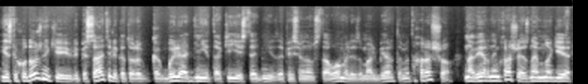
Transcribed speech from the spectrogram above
Если художники или писатели, которые как были одни, так и есть одни за письменным столом или за мольбертом, это хорошо. Наверное, им хорошо. Я знаю многие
